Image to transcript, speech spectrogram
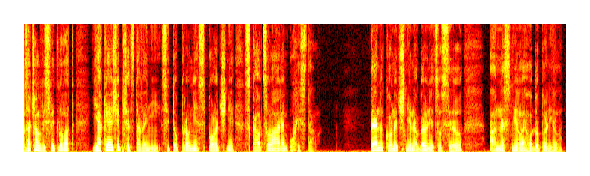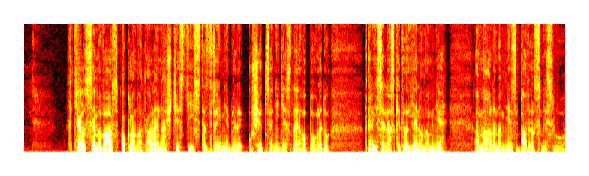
začal vysvětlovat, jakéže představení si to pro ně společně s kalcolárem uchystal. Ten konečně nabil něco sil a nesměle ho doplnil – Chtěl jsem vás oklamat, ale naštěstí jste zřejmě byli ušetřeni děsného pohledu, který se naskytl jenom mně a málem mě zbavil smyslu.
